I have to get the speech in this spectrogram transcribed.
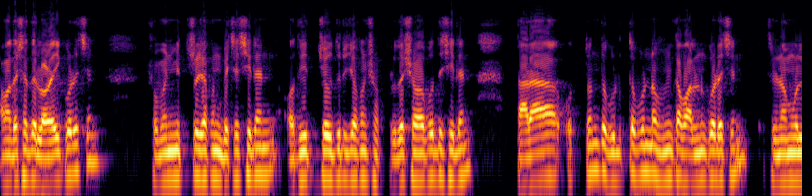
আমাদের সাথে লড়াই করেছেন। সোমেন মিত্র যখন বেঁচে ছিলেন, অধীর চৌধুরী যখন প্রদেশ সভাপতি ছিলেন, তারা অত্যন্ত গুরুত্বপূর্ণ ভূমিকা পালন করেছেন তৃণমূল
